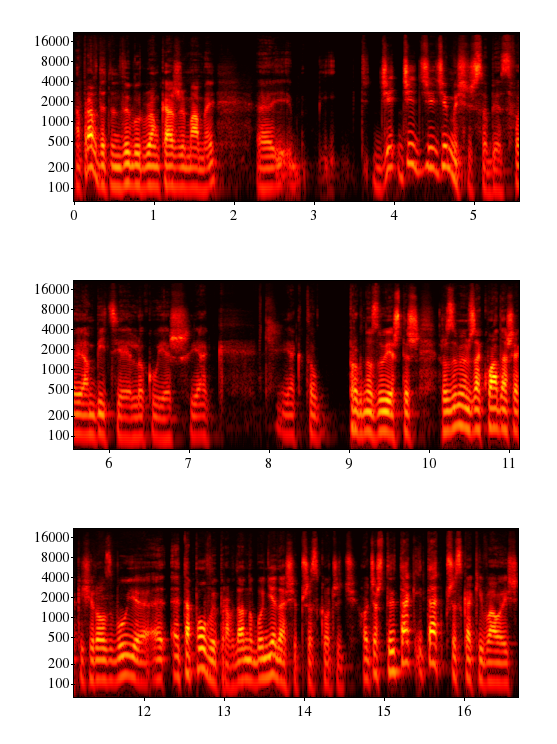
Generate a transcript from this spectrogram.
naprawdę ten wybór bramkarzy mamy. E, Gdzie, gdzie, gdzie, gdzie myślisz sobie swoje ambicje lokujesz? Jak, jak to prognozujesz też? Rozumiem, że zakładasz jakiś rozwój e, etapowy, prawda? No bo nie da się przeskoczyć. Chociaż ty tak i tak przeskakiwałeś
